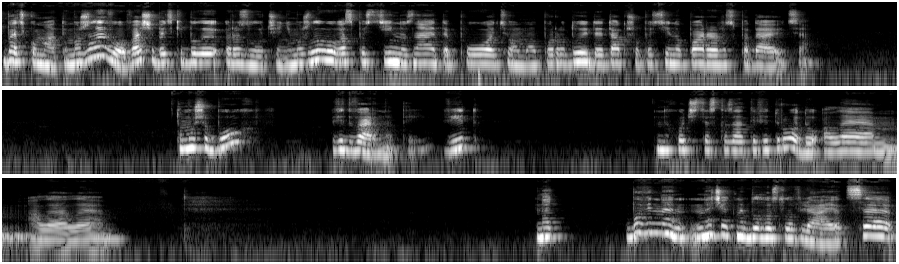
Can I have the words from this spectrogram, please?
Батько мати, можливо, ваші батьки були розлучені. Можливо, у вас постійно, знаєте, по цьому по роду йде так, що постійно пари розпадаються. Тому що Бог відвернутий від, не хочеться сказати від роду, але, але, але. Бо він не, наче як не благословляє. Це,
